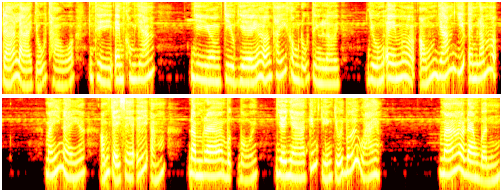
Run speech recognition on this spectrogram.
Trả lại chủ thầu thì em không dám. Vì ờ, chiều về thấy không đủ tiền lời. Dượng em, ổng dám giết em lắm. Mấy này, ổng chạy xe ế ẩm, đâm ra bực bội, về nhà kiếm chuyện chửi bới hoài. Má đang bệnh,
